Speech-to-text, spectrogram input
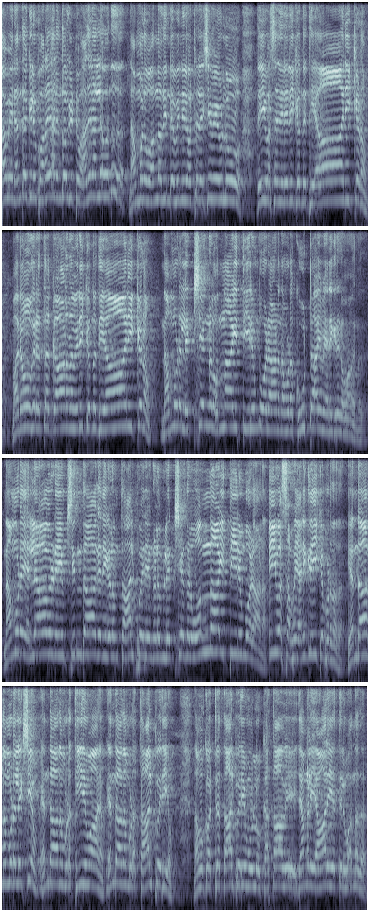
ആമേൻ എന്തെങ്കിലും പറയാൻ എന്തോ കിട്ടും അതിനല്ല വന്നത്. നമ്മൾ വന്നതിന്റെ പിന്നിൽ ഒറ്റ ലക്ഷ്യമേ ഉള്ളൂ. ദൈവസനിൽ എനിക്കൊന്ന് ധ്യാനിക്കണം. മനോഹരത്തെ കാണണം എനിക്കൊന്ന് ധ്യാനിക്കണം. നമ്മുടെ ലക്ഷ്യങ്ങൾ ഒന്നായി തീരുമ്പോഴാണ് നമ്മുടെ കൂട്ടായ്മ അനുഗ്രഹമാകുന്നത്. നമ്മുടെ എല്ലാവരുടെയും ചിന്താഗതികളും താല്പര്യങ്ങളും ലക്ഷ്യങ്ങളും ഒന്നായി തീരുമ്പോഴാണ് ദൈവസഭ അനുഗ്രഹിക്കപ്പെടുന്നത്. എന്താ നമ്മുടെ ലക്ഷ്യം? എന്താ നമ്മുടെ തീരുമാനം? എന്താ നമ്മുടെ താല്പര്യം? നമുക്ക് ഒറ്റ താല്പര്യമുള്ളൂ. കർത്താവേ ഞങ്ങൾ ഈ ആലയത്തിൽ വന്നത്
